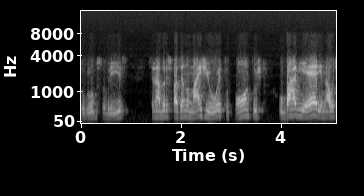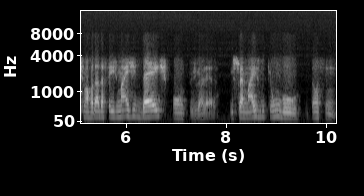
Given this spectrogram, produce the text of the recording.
Globo sobre isso treinadores fazendo mais de oito pontos. O Barbieri, na última rodada, fez mais de 10 pontos, galera. Isso é mais do que um gol. Então, assim,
